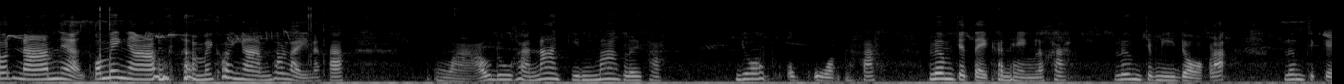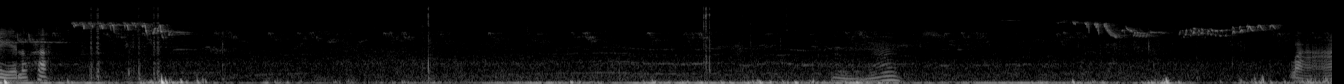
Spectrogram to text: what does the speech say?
รดน้ำเนี่ย ก็ไม่งามค่ะไม่ค่อยงามเท่าไหร่นะคะว้าวดูค่ะน่ากินมากเลยค่ะ ยอดอบอวบนะคะ เริ่มจะแตกแขนงแล้วค่ะ เริ่มจะมีดอกละ เริ่มจะแก่แล้วค่ะ อืมว้าว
